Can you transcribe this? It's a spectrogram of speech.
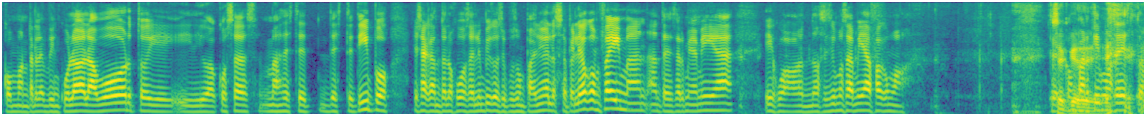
como vinculado al aborto y, digo a cosas más de este, de este tipo, ella cantó en los Juegos Olímpicos y puso un pañuelo, se peleó con Feynman antes de ser mi amiga y cuando nos hicimos amigas fue como... compartimos esto.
